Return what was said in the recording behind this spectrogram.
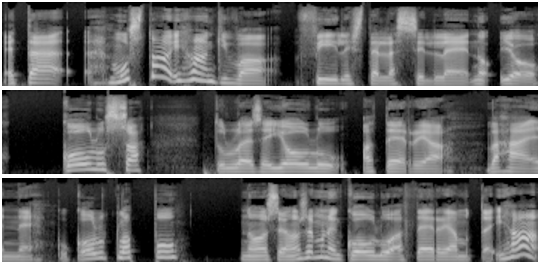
Että musta on ihan kiva fiilistellä silleen, no joo, koulussa tulee se jouluateria vähän ennen kuin koulut loppuu. No se on semmoinen kouluateria, mutta ihan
